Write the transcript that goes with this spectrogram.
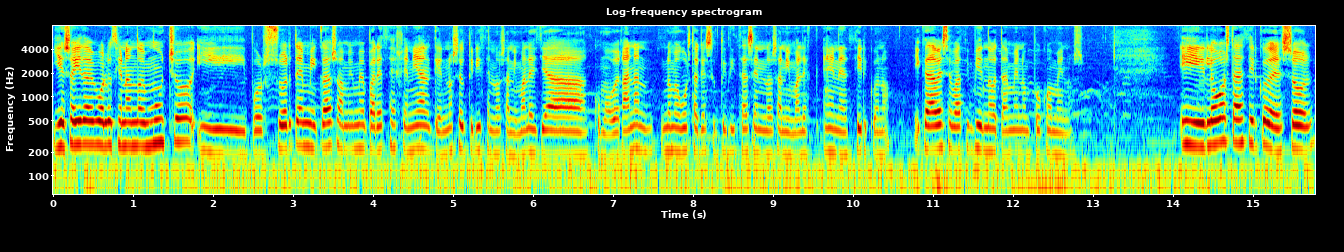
Y eso ha ido evolucionando mucho y por suerte en mi caso a mí me parece genial que no se utilicen los animales ya como vegana, no me gusta que se utilizasen los animales en el circo, ¿no? Y cada vez se va viendo también un poco menos. Y luego está el Circo del Sol,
